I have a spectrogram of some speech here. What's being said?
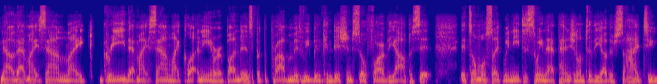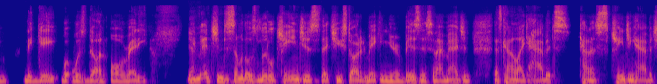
Now, that might sound like greed. That might sound like gluttony or abundance. But the problem is, we've been conditioned so far of the opposite. It's almost like we need to swing that pendulum to the other side to negate what was done already. Yeah. You mentioned some of those little changes that you started making in your business. And I imagine that's kind of like habits, kind of changing habits,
